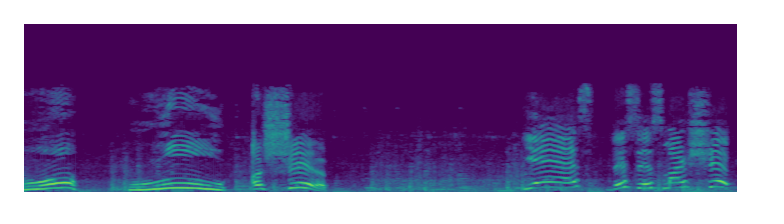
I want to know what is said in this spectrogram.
Oh, ooh, a ship. Yes, this is my ship.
